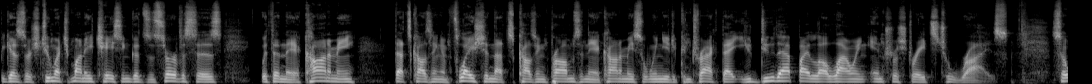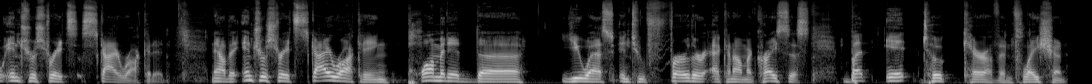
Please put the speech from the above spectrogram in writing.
Because there's too much money chasing goods and services within the economy, that's causing inflation, that's causing problems in the economy. So we need to contract that. You do that by allowing interest rates to rise. So interest rates skyrocketed. Now, the interest rates skyrocketing plummeted the US into further economic crisis, but it took care of inflation.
